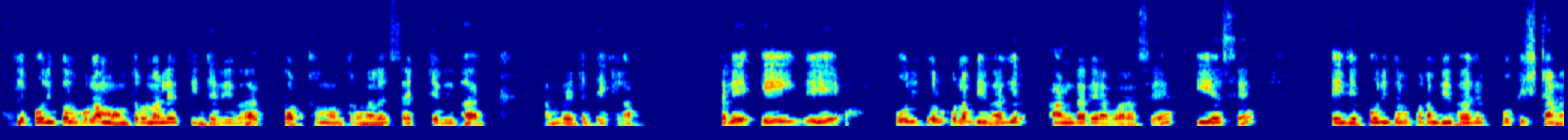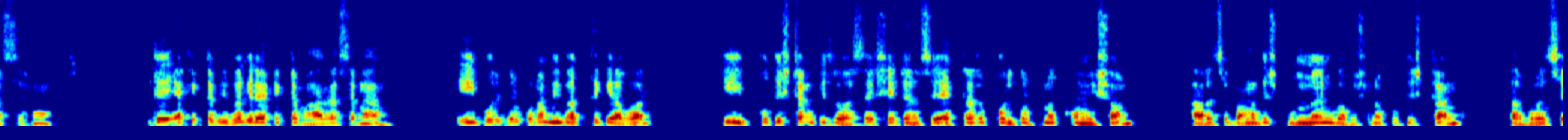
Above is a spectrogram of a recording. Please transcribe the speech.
তাহলে পরিকল্পনা মন্ত্রণালয়ের তিনটা বিভাগ, অর্থ মন্ত্রণালয়ের চারটে বিভাগ, আমরা এটা দেখলাম। তাহলে এই যে পরিকল্পনা বিভাগের আন্ডারে আবার আছে, কি আছে? এই যে পরিকল্পনা বিভাগের প্রতিষ্ঠান আছে হ্যাঁ? এটা এক একটা বিভাগের এক একটা ভাগ আছে না? এই পরিকল্পনা বিভাগ থেকে আবার কি প্রতিষ্ঠান কিছু আছে? সেটা হচ্ছে একটা পরিকল্পনা কমিশন, আর হচ্ছে বাংলাদেশ উন্নয়ন গবেষণা প্রতিষ্ঠান, তারপর হচ্ছে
